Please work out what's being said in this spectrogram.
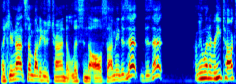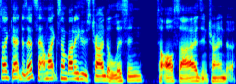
like you're not somebody who's trying to listen to all sides i mean does that does that i mean whenever he talks like that does that sound like somebody who's trying to listen to all sides and trying to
